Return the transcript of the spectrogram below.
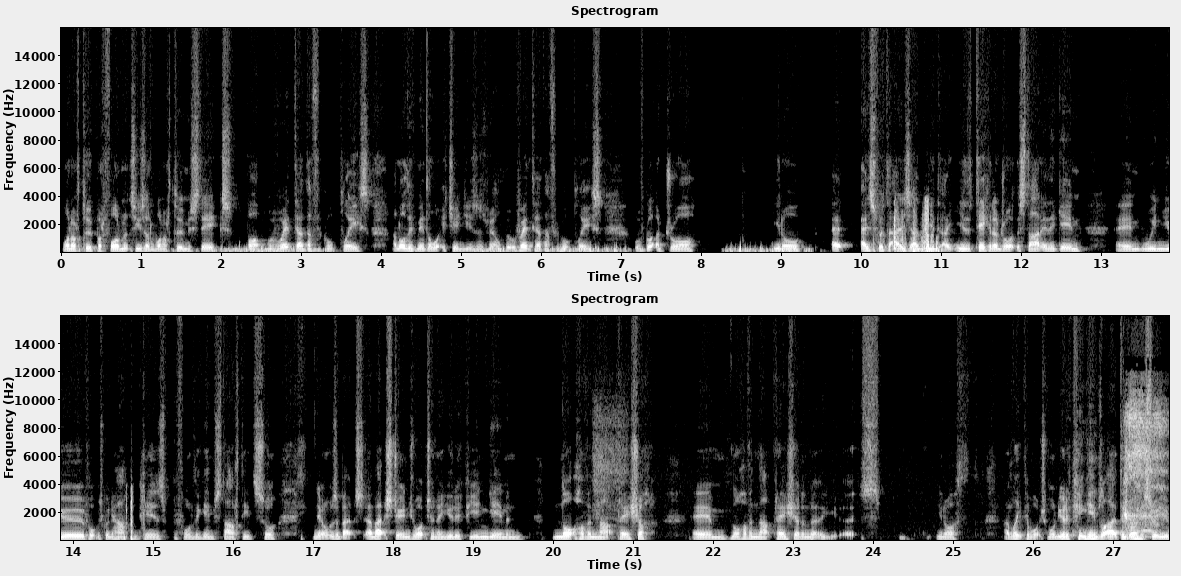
one or two performances or one or two mistakes, but we've went to a difficult place. I know they've made a lot of changes as well, but we've went to a difficult place. We've got a draw. You know, it is what it is. You'd, you'd taken a draw at the start of the game. Um, we knew what was going to happen to us before the game started, so you know it was a bit a bit strange watching a European game and not having that pressure, um, not having that pressure, and it's you know, I'd like to watch more European games like that to be honest with you.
